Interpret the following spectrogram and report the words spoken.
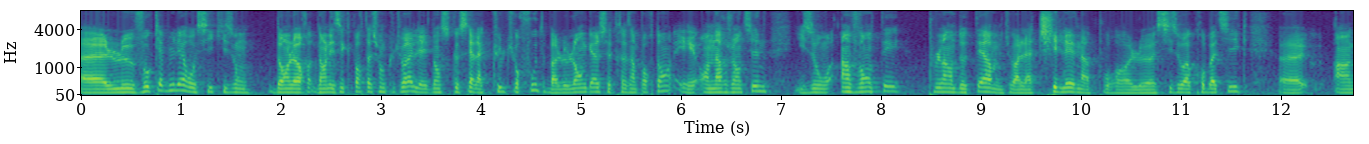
euh, le vocabulaire aussi qu'ils ont dans, dans les exportations culturelles et dans ce que c'est la culture foot. Bah, le langage c'est très important. Et en Argentine, ils ont inventé plein de termes. Tu vois, la chilena pour euh, le ciseau acrobatique. euh, un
